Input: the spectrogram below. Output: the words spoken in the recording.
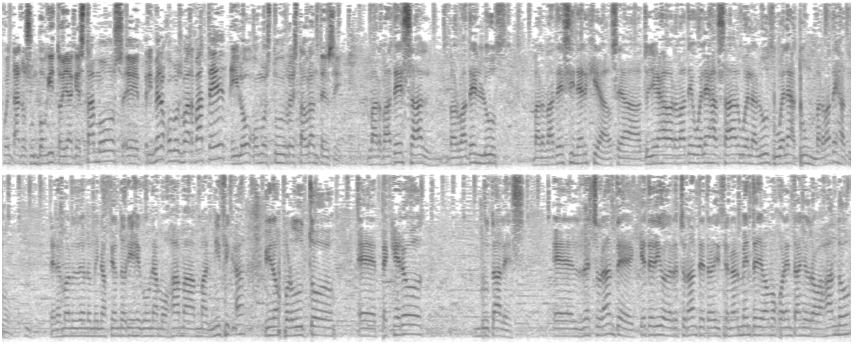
cuéntanos un poquito, ya que estamos. Eh, primero, cómo es Barbate y luego, cómo es tu restaurante en sí. Barbate es sal, Barbate es luz. Barbate sinergia, o sea, tú llegas a Barbate, hueles a sal, huele a luz, huele a atún, Barbate es atún. Tenemos denominación de origen con una mojama magnífica y unos productos eh, pesqueros brutales. El restaurante, ¿qué te digo de restaurante? Tradicionalmente llevamos 40 años trabajando,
